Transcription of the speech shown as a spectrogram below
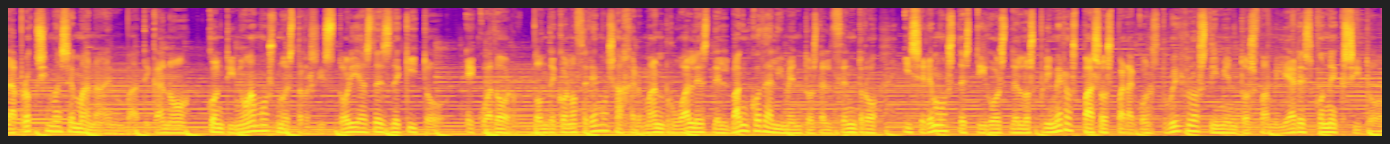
La próxima semana en Vaticano continuamos nuestras historias desde Quito, Ecuador, donde conoceremos a Germán Ruales del Banco de Alimentos del Centro y seremos testigos de los primeros pasos para construir los cimientos familiares con éxito.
